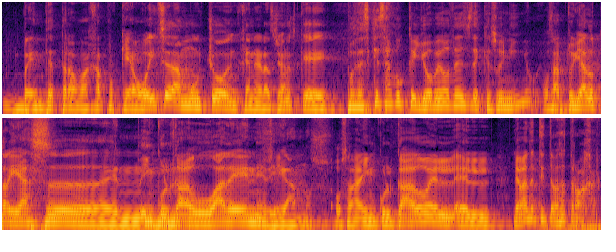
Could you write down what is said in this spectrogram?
vente a trabajar? Porque hoy se da mucho en generaciones que... Pues es que es algo que yo veo desde que soy niño. O sea, tú ya lo traías eh, en inculcado. tu ADN, digamos. O sea, inculcado el, el... Levántate y te vas a trabajar.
